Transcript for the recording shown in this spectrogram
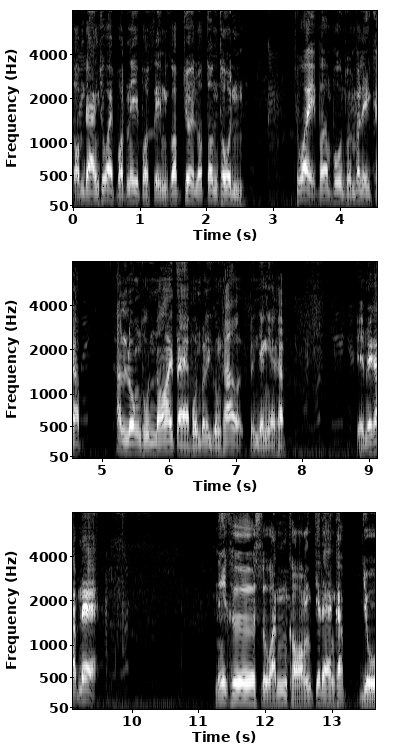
สมแดงช่วยปลดหนี้ปลดสินก็ช่วยลดต้นทุน ช่วยเพิ่มพูนผลผลิตครับ ท่านลงทุนน้อยแต่ผลผลิตของเท่าเป็นอย่างเงี้ยครับ เห็นไหมครับเนี่ยนี่คือสวนของเจ๊แดงครับ อยู่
